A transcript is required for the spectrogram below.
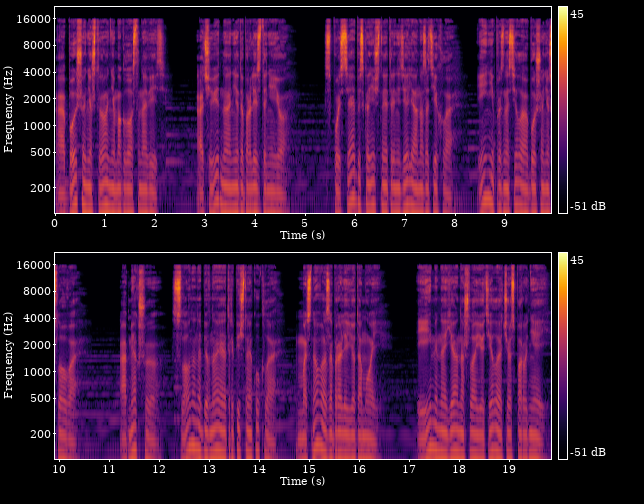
а больше ничто не могло остановить. Очевидно, они добрались до нее. Спустя бесконечные три недели она затихла и не произносила больше ни слова. Обмякшую, словно набивная тряпичная кукла, мы снова забрали ее домой. И именно я нашла ее тело через пару дней.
